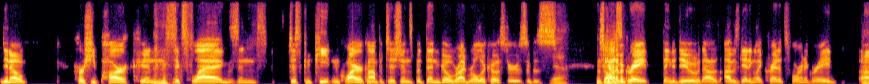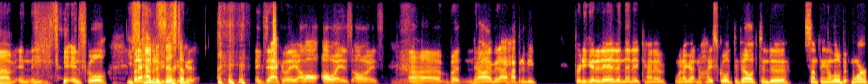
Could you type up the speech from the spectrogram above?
you know, Hershey Park and Six Flags and just compete in choir competitions, but then go ride roller coasters. It was, yeah. it was kind of a great thing to do. That was, I was getting like credits for in a grade uh-huh. um, in in school. You but I the system. exactly. Always, always. Uh, but no, I mean, I happen to be pretty good at it. And then it kind of, when I got into high school, it developed into something a little bit more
